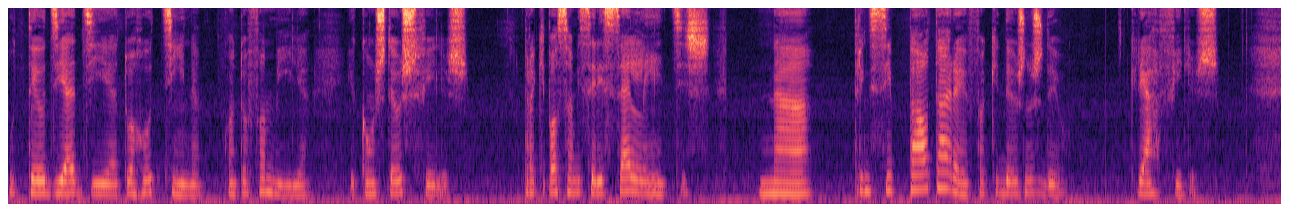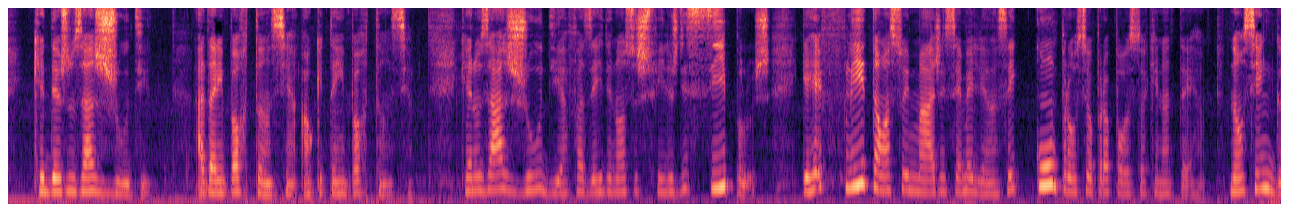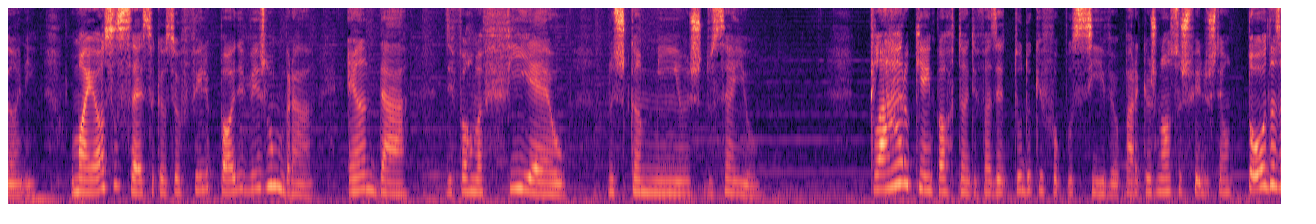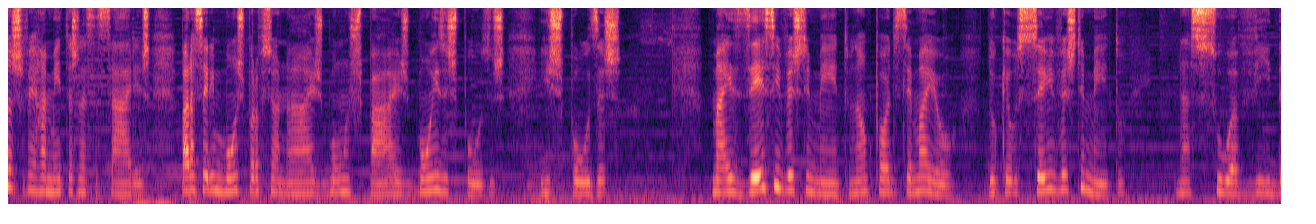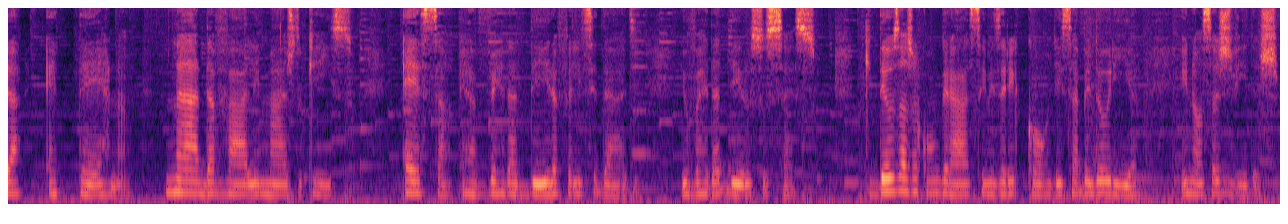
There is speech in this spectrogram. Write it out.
o teu dia a dia, a tua rotina com a tua família e com os teus filhos, para que possamos ser excelentes na principal tarefa que Deus nos deu: criar filhos. Que Deus nos ajude a dar importância ao que tem importância. Que nos ajude a fazer de nossos filhos discípulos que reflitam a sua imagem e semelhança e cumpram o seu propósito aqui na terra. Não se engane, o maior sucesso que o seu filho pode vislumbrar é andar de forma fiel nos caminhos do Senhor. Claro que é importante fazer tudo o que for possível para que os nossos filhos tenham todas as ferramentas necessárias para serem bons profissionais, bons pais, bons esposos e esposas mas esse investimento não pode ser maior do que o seu investimento na sua vida eterna. Nada vale mais do que isso. Essa é a verdadeira felicidade e o verdadeiro sucesso. Que Deus haja com graça e misericórdia e sabedoria em nossas vidas.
